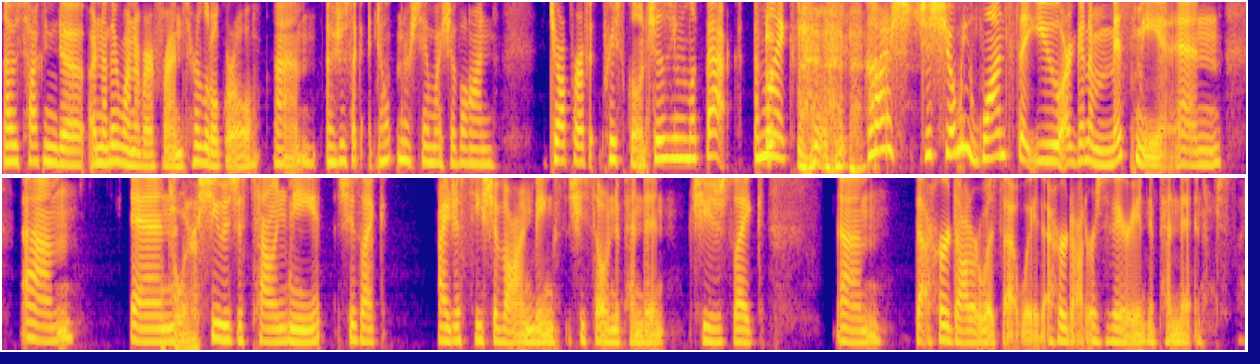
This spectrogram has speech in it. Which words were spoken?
i was talking to another one of our friends her little girl um i was just like i don't understand why siobhan drop her off at preschool and she doesn't even look back. I'm like gosh just show me once that you are gonna miss me. And um and she was just telling me she's like i just see siobhan being she's so independent. She's just like um that her daughter was that way that her daughter is very independent. And i'm just like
